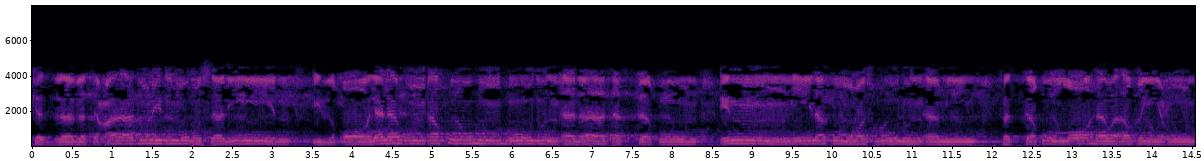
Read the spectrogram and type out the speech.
كذبت عاد للمرسلين إذ قال لهم أخوهم هود ألا تتقون إني لكم رسول أمين فاتقوا الله وأطيعون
